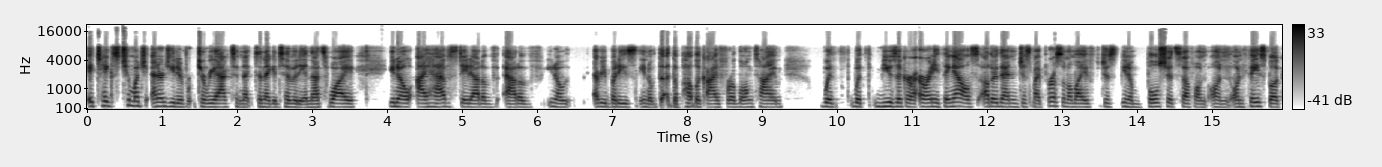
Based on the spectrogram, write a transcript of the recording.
it takes too much energy to to react to ne- to negativity. And that's why you know i have stayed out of out of you know everybody's you know the, the public eye for a long time with with music or, or anything else other than just my personal life just you know bullshit stuff on on on facebook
